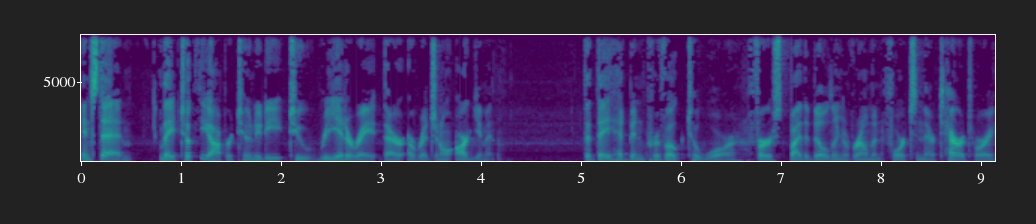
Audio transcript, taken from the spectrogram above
Instead, they took the opportunity to reiterate their original argument, that they had been provoked to war first by the building of Roman forts in their territory,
